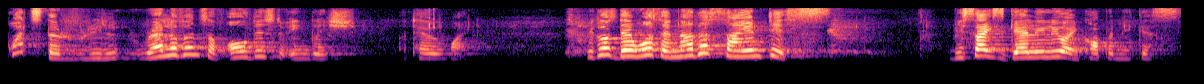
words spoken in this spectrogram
what's the re- relevance of all this to English? I'll tell you why. Because there was another scientist besides Galileo and Copernicus.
